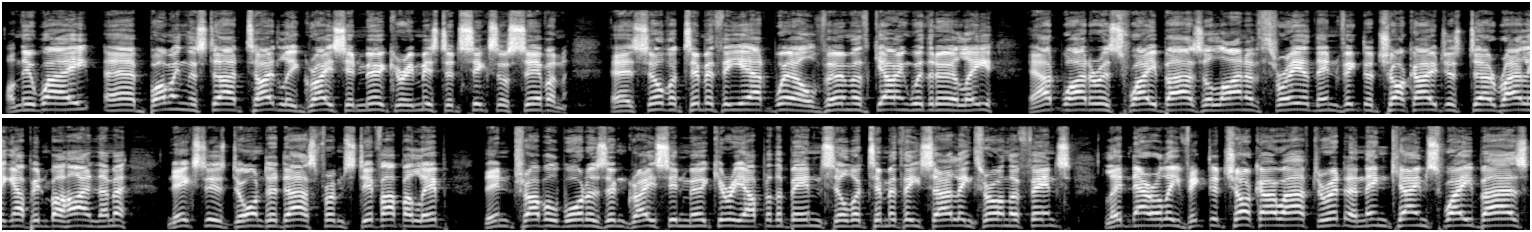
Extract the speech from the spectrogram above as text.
On their way, uh, bombing the start totally. Grace and Mercury missed at six or seven. Uh, Silver Timothy out well. Vermouth going with it early. Out wider is Sway Bars, a line of three, and then Victor Choco just uh, railing up in behind them. Next is Dawn to Dusk from Stiff Upper Lip. Then Troubled Waters and Grace in Mercury up to the bend. Silver Timothy sailing through on the fence. Led narrowly Victor Choco after it, and then came Sway Bars.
